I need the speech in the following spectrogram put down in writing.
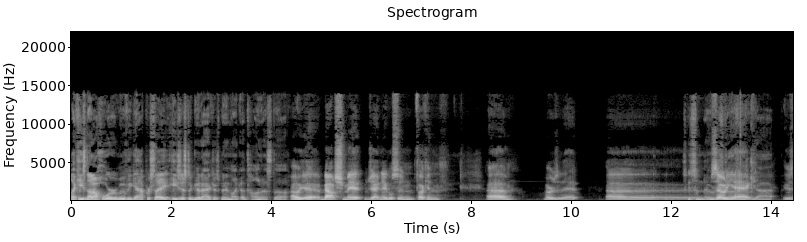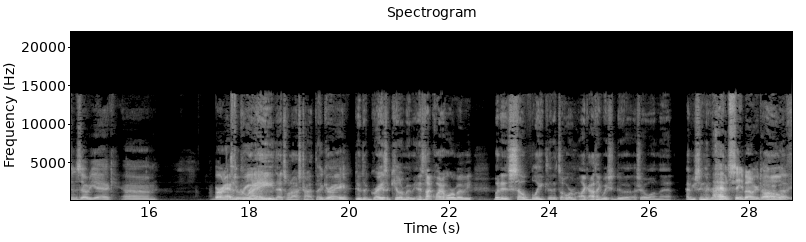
Like he's not a horror movie guy per se. He's just a good actor. He's been in like a ton of stuff. Oh yeah, about Schmidt, Jack Nicholson, fucking, um, where was it at? Uh, Let's get some news. Zodiac. He was in Zodiac. Um, Burn. After The Grey. Reading. That's what I was trying to The think. Gray. Of. Dude, The Grey is a killer movie, and it's not quite a horror movie, but it is so bleak that it's a horror. Like I think we should do a, a show on that. Have you seen The Grey? I haven't seen it, but I know what you're talking Oh, about. fuck,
